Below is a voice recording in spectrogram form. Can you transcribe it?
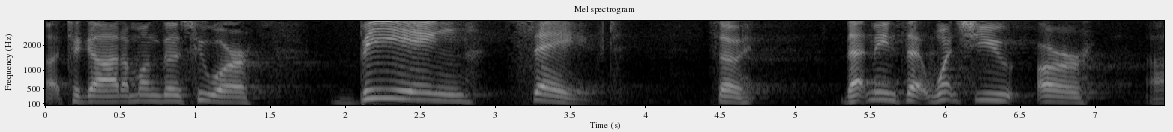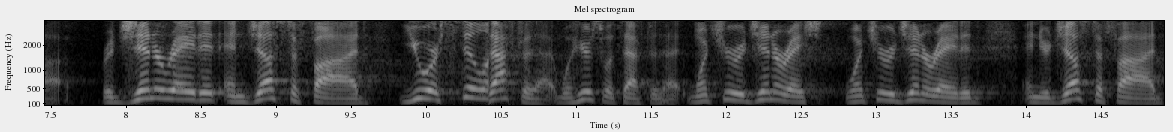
uh, to God among those who are being saved. So that means that once you are uh, regenerated and justified, you are still after that. Well, here's what's after that. Once you're, once you're regenerated and you're justified,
